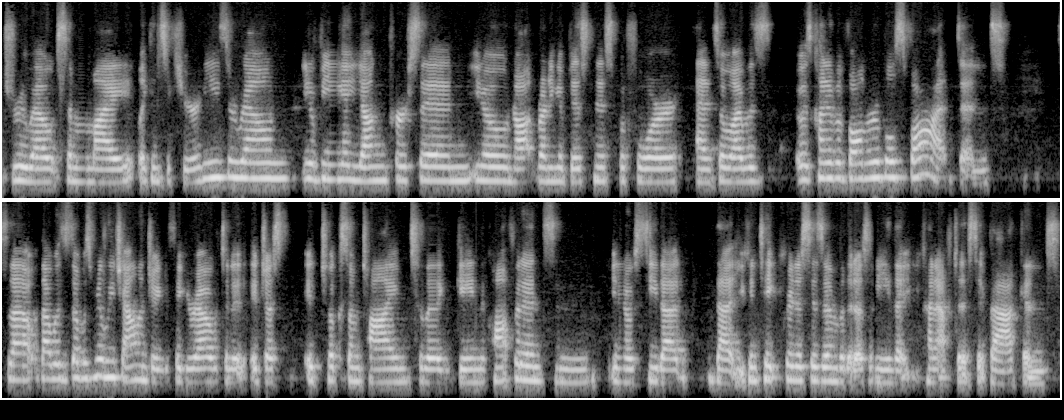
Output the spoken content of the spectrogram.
drew out some of my like insecurities around you know being a young person you know not running a business before. And so i was it was kind of a vulnerable spot. And so that that was that was really challenging to figure out. And it, it just it took some time to like gain the confidence and you know see that that you can take criticism but that doesn't mean that you kind of have to sit back and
